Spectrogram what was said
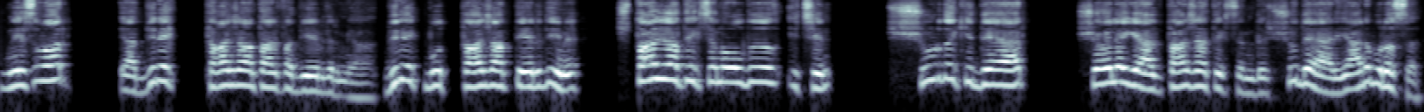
nesi var? Ya direkt tanjant alfa diyebilirim ya. Direkt bu tanjant değeri değil mi? Şu tanjant ekseni olduğu için şuradaki değer şöyle geldi tanjant ekseninde şu değer yani burası.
